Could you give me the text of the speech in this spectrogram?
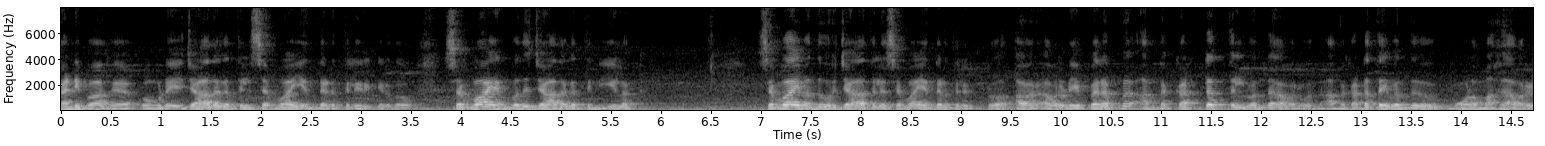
கண்டிப்பாக உங்களுடைய ஜாதகத்தில் செவ்வாய் எந்த இடத்தில் இருக்கிறதோ செவ்வாய் என்பது ஜாதகத்தின் இலக்கு. செவ்வாய் வந்து ஒரு ஜாதகத்தில் செவ்வாய் எந்த இடத்துல இருக்கிறோ அவர் அவருடைய பிறப்பு அந்த கட்டத்தில் வந்து அவர் வந்து அந்த கட்டத்தை வந்து மூலமாக அவர்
